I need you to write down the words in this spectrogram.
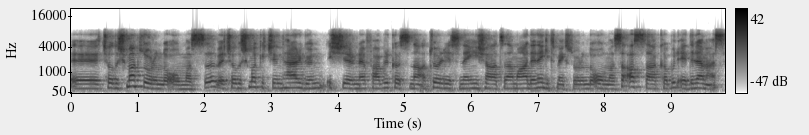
e, çalışmak zorunda olması ve çalışmak için her gün iş yerine, fabrikasına, atölyesine, inşaatına, madene gitmek zorunda olması asla kabul edilemez.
